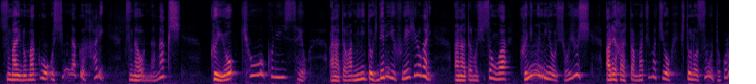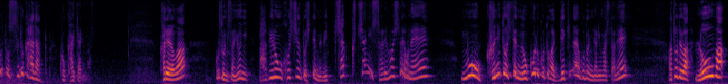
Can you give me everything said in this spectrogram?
住まいの幕を惜しみなく張り綱を長くし杭を強固にせよ」あなたは右と左に増え広がりあなたの子孫は国々を所有し荒れ果てた町々を人の住むところとするからだとこう書いてあります。彼らはご存知のようにバビロン捕囚としてめちゃくちゃにされましたよね。もう国として残ることができないことになりましたね。後ではローマ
